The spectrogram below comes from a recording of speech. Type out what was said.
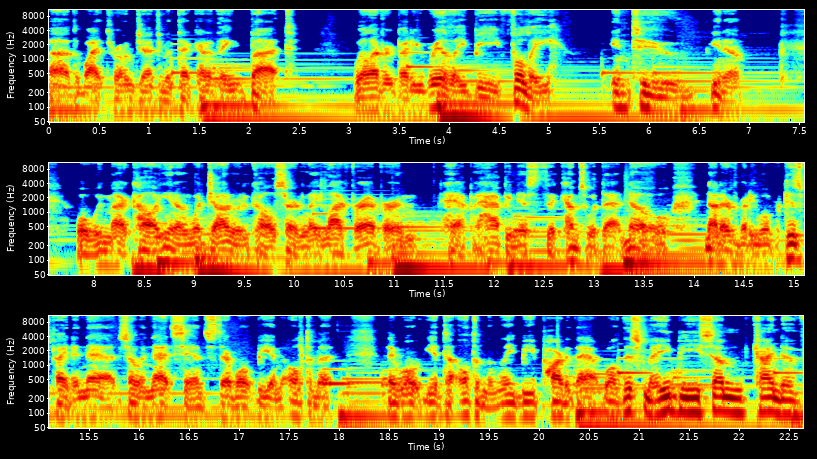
uh, the white throne judgment, that kind of thing. But will everybody really be fully into, you know, what we might call, you know, what John would call certainly life forever and hap- happiness that comes with that? No, not everybody will participate in that. So, in that sense, there won't be an ultimate, they won't get to ultimately be part of that. Well, this may be some kind of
